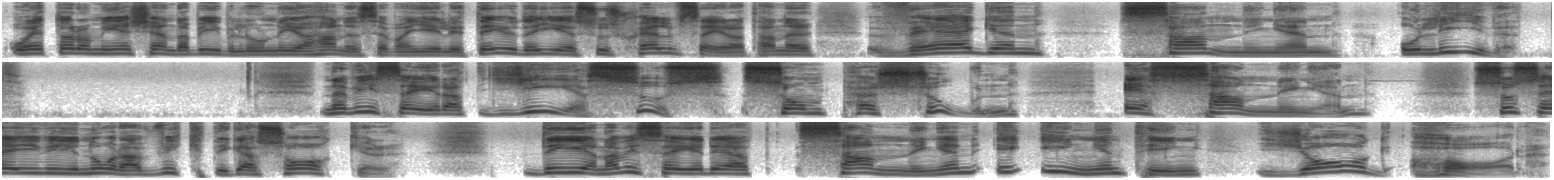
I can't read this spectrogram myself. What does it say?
Och ett av de mer kända bibelorden i Johannesevangeliet det är ju där Jesus själv säger att han är vägen, sanningen och livet. När vi säger att Jesus som person är sanningen, så säger vi några viktiga saker. Det ena vi säger är att sanningen är ingenting jag har.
